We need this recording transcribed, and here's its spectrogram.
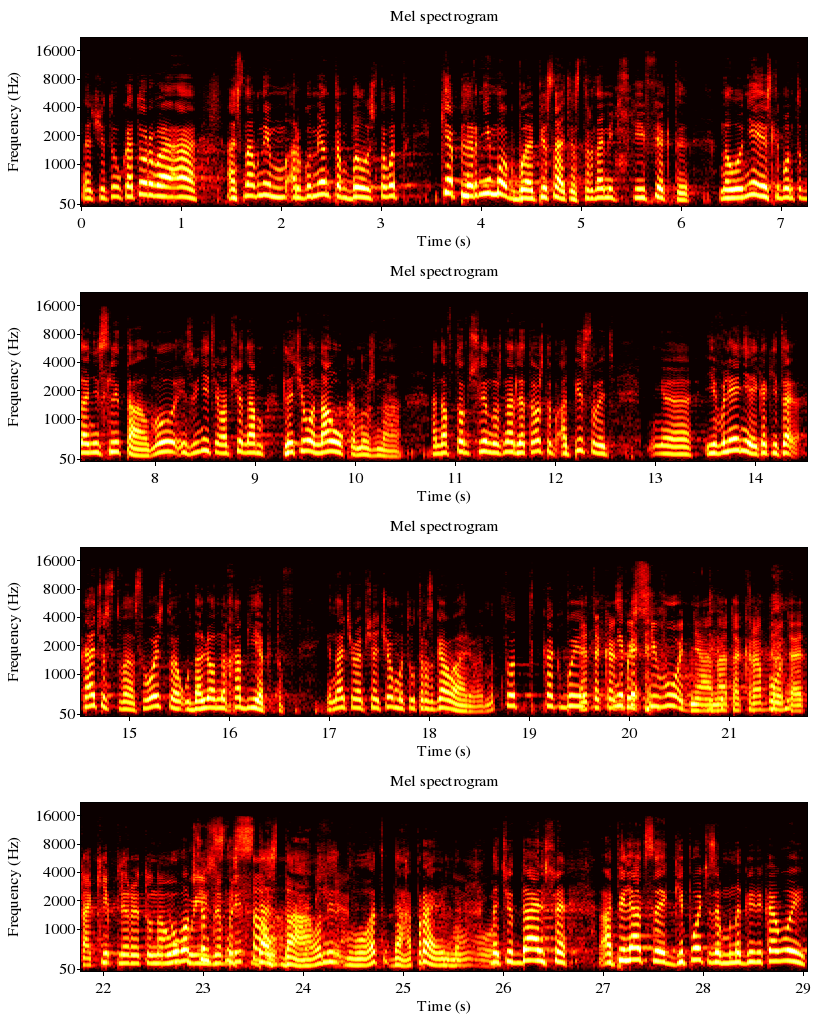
значит, у которого а, основным аргументом было, что вот Кеплер не мог бы описать астрономические эффекты на Луне, если бы он туда не слетал. Ну, извините, вообще нам для чего наука нужна? Она в том числе нужна для того, чтобы описывать э, явления и какие-то качества, свойства удаленных объектов. Иначе вообще о чем мы тут разговариваем? Это, вот как бы Это как некая- бы сегодня она так работает, а Кеплер эту ну, науку в общем, изобретал. Да, да, он, вот, да, правильно. Ну вот. Значит, дальше. Апелляция к гипотезам многовековой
